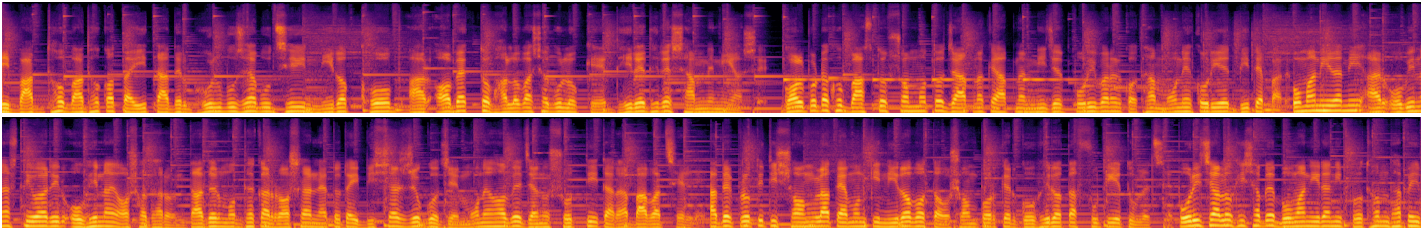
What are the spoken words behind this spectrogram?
এই বাধ্য বাধকতাই তাদের ভুল বুঝাবুঝি, নীরব ক্ষোভ আর অব্যক্ত ভালোবাসাগুলোকে ধীরে ধীরে সামনে নিয়ে আসে। গল্পটা খুব বাস্তবসম্মত যা আপনাকে আপনার নিজের পরিবারের কথা মনে করিয়ে দিতে পারে। ওমান ইরানি আর অবিনাশ তিওয়ারির অভিনয় অসাধারণ। তাদের মধ্যেকার রসায়ন এতটাই বিশ্বাসযোগ্য যে মনে হবে যেন সত্যিই তারা বাবা ছেলে। তাদের প্রতিটি সংলাপ এমনকি নীরবতাও সম্পর্কের গভীরতা ফুটিয়ে তুলেছে। পরিচালক হিসাবে বোমান ইরানি প্রথম ধাপেই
